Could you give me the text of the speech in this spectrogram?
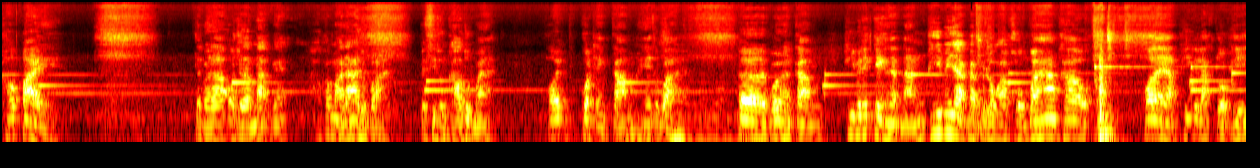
เข้าไป แต่เวลาออกจากตำหนักเนี่ยเขาก็มาได้ถูกป่ะเป็นสิทธิ์ของเขาถูกไหมเพราะกฎแห่งกรรมเฮ้ยถูกป่ะเออกฎแห่งกรรมพี่ไม่ได้เก่งขนาดนั้น พี่ไม่อยากแบบไปลงอาคมว่าห้ามเข้า เพราะอะไรอะพี่ก็รักตัวพี่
